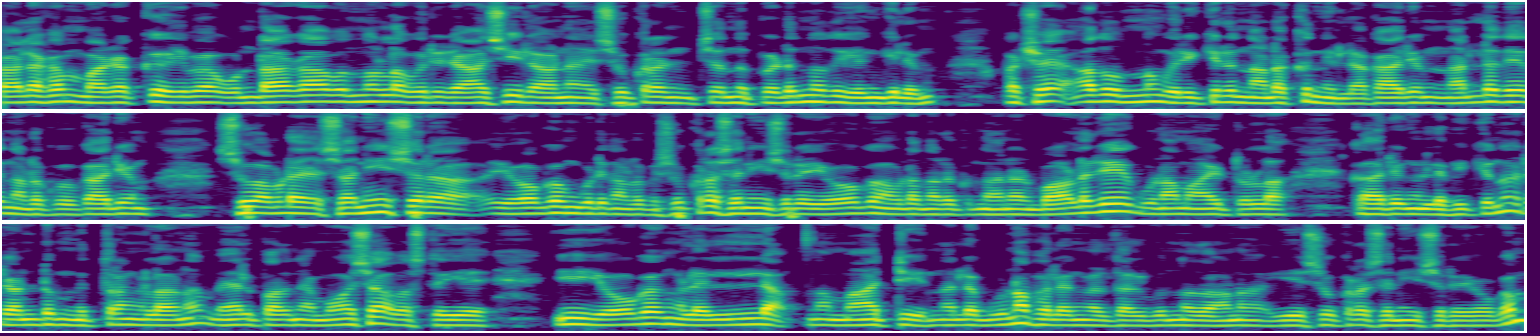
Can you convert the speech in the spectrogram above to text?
കലഹം വഴക്ക് ഇവ ഉണ്ടാകാവുന്നുള്ള ഒരു രാശിയിലാണ് ശുക്രൻ ചെന്ന് പെടുന്നത് എങ്കിലും പക്ഷേ അതൊന്നും ഒരിക്കലും നടക്കുന്നില്ല. കാര്യം നല്ലതേ നടക്കൂ. കാര്യം ശു അവിടെ ശനീശ്വര യോഗം കൂടി നടക്കും. ശുക്ര ശനീശ്വര യോഗം അവിടെ നടക്കുന്നതിനാൽ വളരെ ഗുണമായിട്ടുള്ള കാര്യങ്ങൾ ലഭിക്കുന്നു. രണ്ടും മിത്രങ്ങളാണ്. മേൽപ്പറഞ്ഞ മോശാവസ്ഥയെ ഈ യോഗങ്ങളെല്ലാം മാറ്റി നല്ല ഗുണഫലങ്ങൾ നൽകുന്നതാണ് ഈ ശുക്ര ശനീശ്വര യോഗം.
